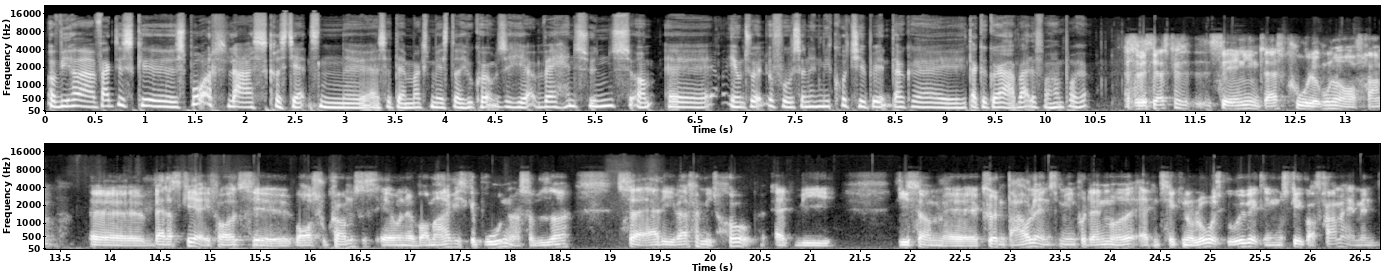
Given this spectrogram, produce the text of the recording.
Og vi har faktisk øh, spurgt Lars Christiansen, øh, altså Danmarks mester i hukommelse her, hvad han synes om øh, eventuelt at få sådan en mikrochip ind, der kan, øh, der kan gøre arbejdet for ham. Prøv at høre. Altså hvis jeg skal se ind i en glaskugle 100 år frem, øh, hvad der sker i forhold til vores hukommelsesevne, hvor meget vi skal bruge den osv., så, så er det i hvert fald mit håb, at vi ligesom øh, kører den baglæns men på den måde, at den teknologiske udvikling måske går fremad, men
